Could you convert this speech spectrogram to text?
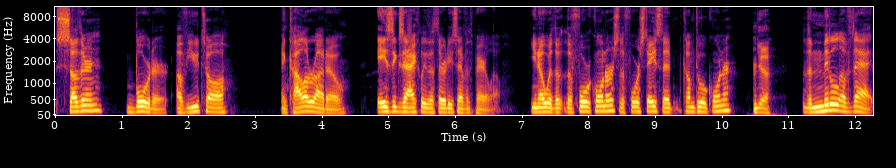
southern border of Utah and Colorado is exactly the 37th parallel. You know where the, the four corners, the four states that come to a corner? Yeah. The middle of that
